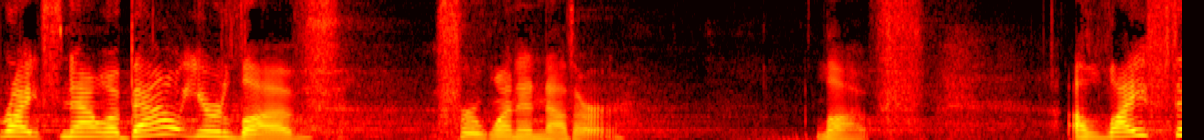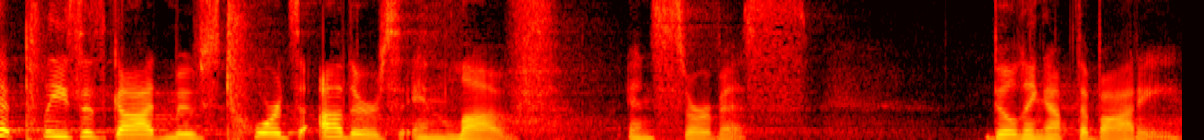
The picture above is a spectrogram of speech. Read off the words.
writes, Now about your love for one another. Love. A life that pleases God moves towards others in love and service, building up the body.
